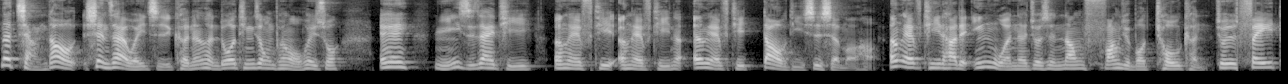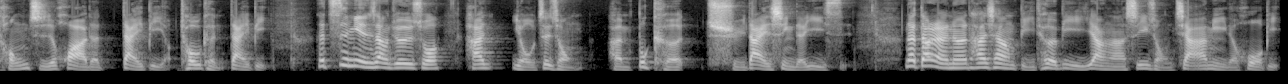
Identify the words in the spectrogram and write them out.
那讲到现在为止，可能很多听众朋友会说：“哎，你一直在提 NFT，NFT，那 NFT 到底是什么？”哈，NFT 它的英文呢就是 Non-Fungible Token，就是非同质化的代币哦，Token 代币。那字面上就是说，它有这种很不可取代性的意思。那当然呢，它像比特币一样啊，是一种加密的货币。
